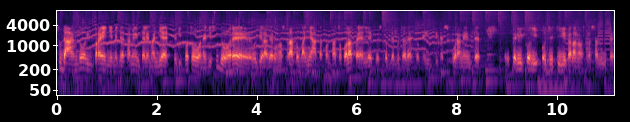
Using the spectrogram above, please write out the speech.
sudando impregni immediatamente le magliette di cotone di sudore, vuol dire avere uno strato bagnato a contatto con la pelle e questo abbiamo già detto che implica sicuramente pericoli oggettivi per la nostra salute.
